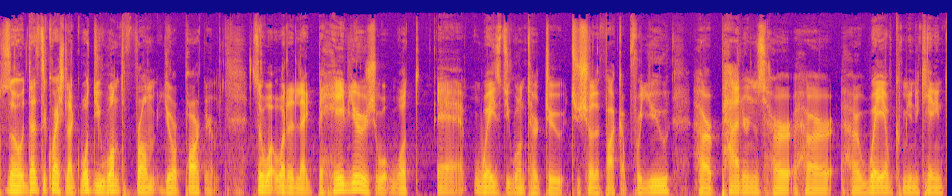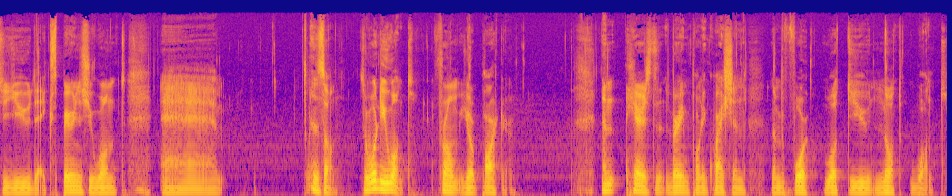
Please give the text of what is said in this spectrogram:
So that's the question. Like, what do you want from your partner? So what what are like behaviors? What, what uh, ways do you want her to to show the fuck up for you? Her patterns, her her her way of communicating to you, the experience you want, um, and so on. So, what do you want from your partner? And here's the very important question number four what do you not want?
